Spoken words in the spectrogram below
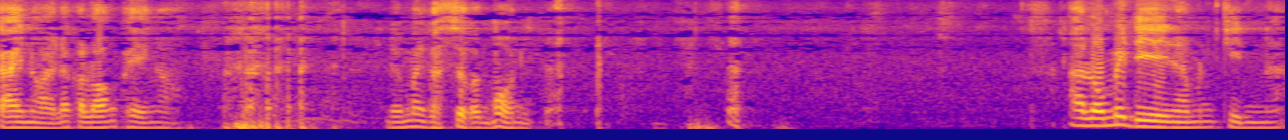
กลๆหน่อยแล้วก็ร้องเพลงเอา หรือไม่ก็สวดมนต์ อารมณ์ไม่ดีนะมันกินนะ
